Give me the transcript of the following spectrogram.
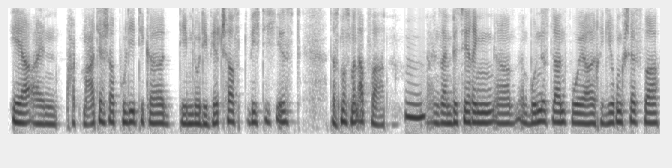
eher ein pragmatischer Politiker, dem nur die Wirtschaft wichtig ist, das muss man abwarten. Mhm. In seinem bisherigen äh, Bundesland, wo er Regierungschef war,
